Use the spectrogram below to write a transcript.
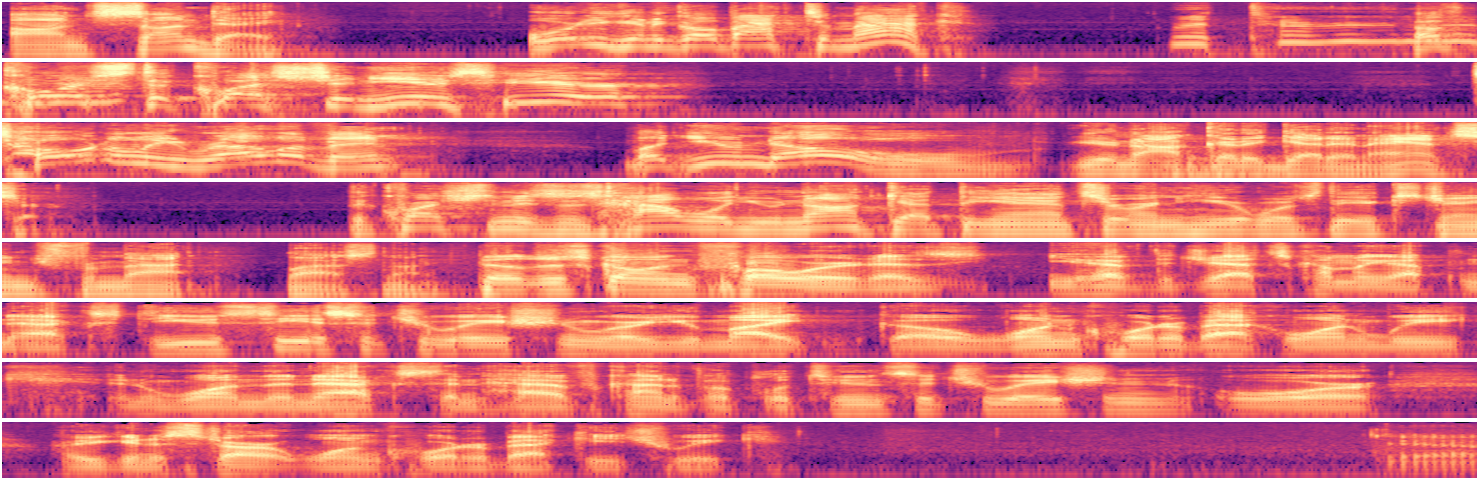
on Sunday. Or are you going to go back to Mac? Return. Of course, the question is here. Totally relevant, but you know you're not going to get an answer. The question is, is how will you not get the answer? And here was the exchange from that last night. Bill, just going forward, as you have the Jets coming up next, do you see a situation where you might go one quarterback one week and one the next and have kind of a platoon situation? Or are you going to start one quarterback each week? Yeah.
